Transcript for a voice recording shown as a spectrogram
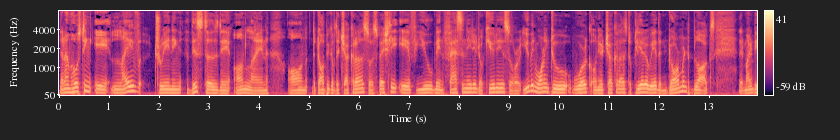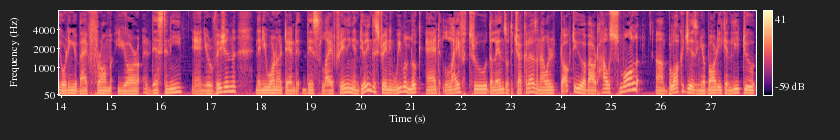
that I'm hosting a live training this Thursday online on the topic of the chakras. So, especially if you've been fascinated or curious, or you've been wanting to work on your chakras to clear away the dormant blocks that might be holding you back from your destiny and your vision, then you want to attend this live training. And during this training, we will look at life through the lens of the chakras, and I will talk to you about how small uh, blockages in your body can lead to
